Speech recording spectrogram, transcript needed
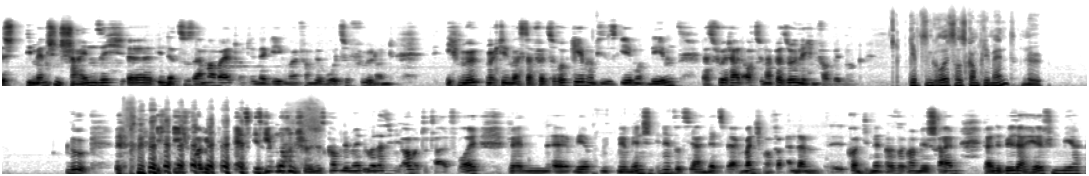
dass die Menschen scheinen sich äh, in der Zusammenarbeit und in der Gegenwart von mir wohlzufühlen. Und ich mö möchte ihnen was dafür zurückgeben und dieses Geben und Nehmen, das führt halt auch zu einer persönlichen Verbindung. Gibt es ein größeres Kompliment? Nö. Nö. Ich, ich freue mich. Es, es, gibt noch ein schönes Kompliment, über das ich mich auch mal total freue, wenn äh, mir, mir, Menschen in den sozialen Netzwerken, manchmal von anderen äh, Kontinenten oder so immer mir schreiben, deine Bilder helfen mir,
